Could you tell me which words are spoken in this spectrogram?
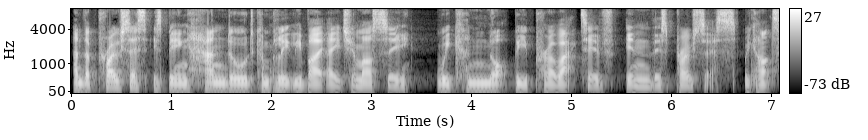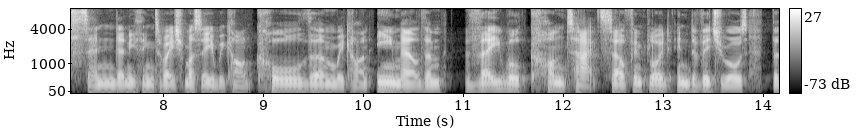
And the process is being handled completely by HMRC we cannot be proactive in this process. We can't send anything to HMRC, we can't call them, we can't email them. They will contact self employed individuals that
